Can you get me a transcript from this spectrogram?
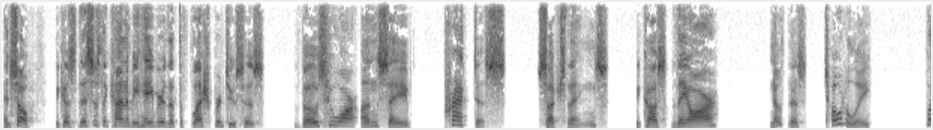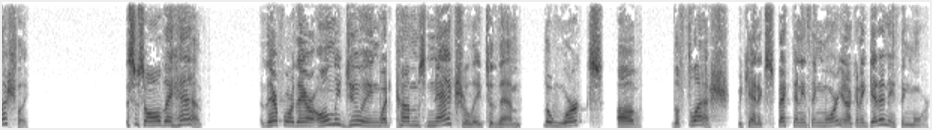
And so, because this is the kind of behavior that the flesh produces. Those who are unsaved practice such things because they are, note this, totally fleshly. This is all they have. Therefore, they are only doing what comes naturally to them, the works of the flesh. We can't expect anything more. You're not going to get anything more.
